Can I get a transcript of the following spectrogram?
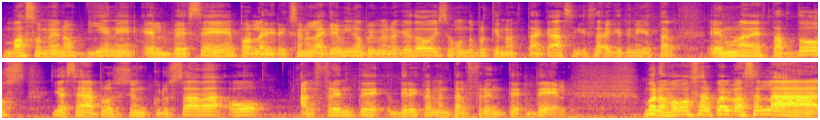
más o menos viene el BCE por la dirección en la que vino primero que todo y segundo porque no está acá. Así que sabe que tiene que estar en una de estas dos, ya sea posición cruzada o al frente, directamente al frente de él. Bueno, vamos a ver cuál va a ser la,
